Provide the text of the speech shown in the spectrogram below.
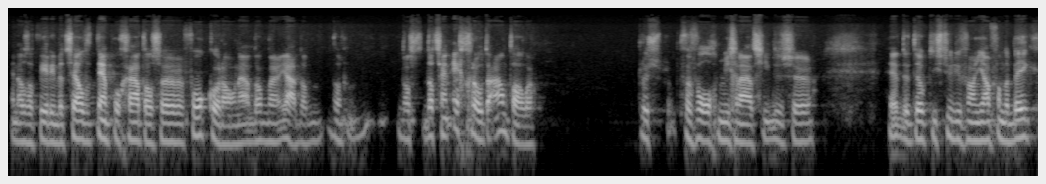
En als dat weer in hetzelfde tempo gaat als uh, voor corona, dan, uh, ja, dan, dan, dat, dat zijn echt grote aantallen. Plus vervolgmigratie. Dus uh, hè, dat ook die studie van Jan van der Beek,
